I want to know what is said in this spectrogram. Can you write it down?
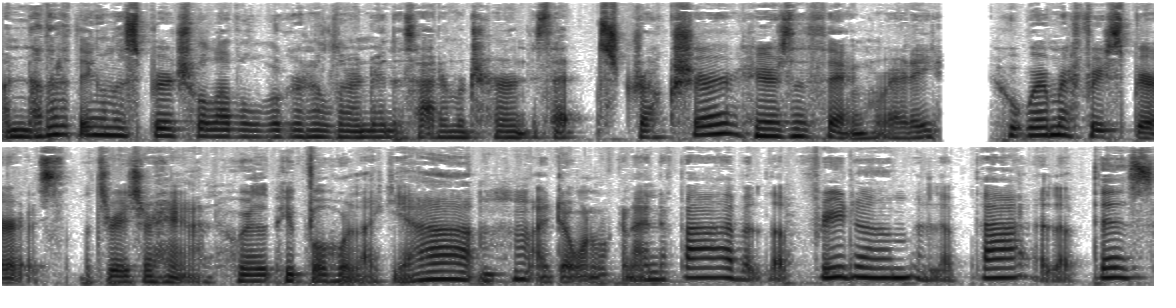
Another thing on the spiritual level we're going to learn during the Saturn return is that structure. Here's the thing, ready? Who where are my free spirits? Let's raise your hand. Who are the people who are like, yeah, mm-hmm, I don't want to work a nine to five. I love freedom. I love that. I love this.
